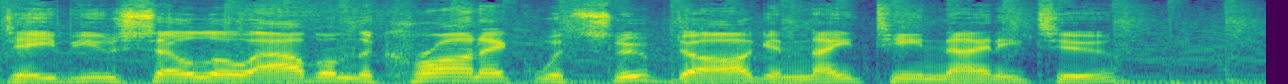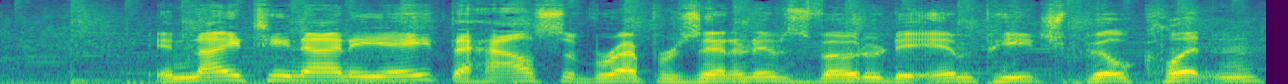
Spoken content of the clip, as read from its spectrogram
debut solo album, The Chronic, with Snoop Dogg in 1992. In 1998, the House of Representatives voted to impeach Bill Clinton.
